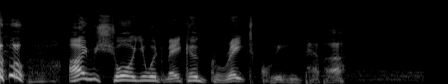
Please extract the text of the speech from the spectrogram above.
I'm sure you would make a great Queen Pepper.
